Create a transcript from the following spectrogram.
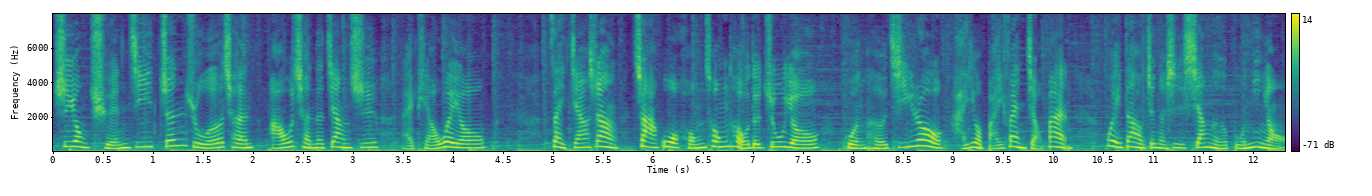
是用全鸡蒸煮而成、熬成的酱汁来调味哦。再加上炸过红葱头的猪油，混合鸡肉还有白饭搅拌，味道真的是香而不腻哦。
